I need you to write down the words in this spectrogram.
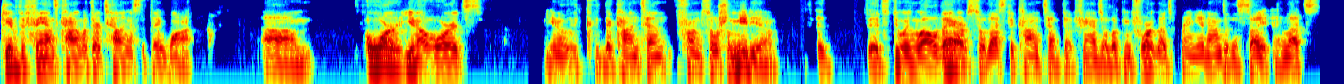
give the fans kind of what they're telling us that they want. Um, or you know or it's you know the, the content from social media. It, it's doing well there so that's the content that fans are looking for. Let's bring it onto the site and let's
